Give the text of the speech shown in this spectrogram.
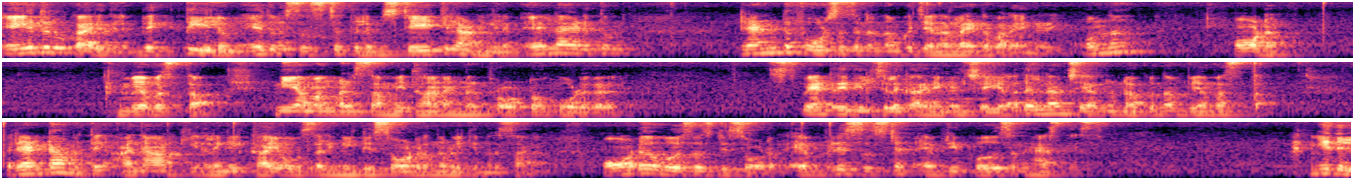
ഏതൊരു കാര്യത്തിലും വ്യക്തിയിലും ഏതൊരു സിസ്റ്റത്തിലും സ്റ്റേറ്റിലാണെങ്കിലും എല്ലായിടത്തും രണ്ട് ഫോഴ്സസ് ഉണ്ടെന്ന് നമുക്ക് ജനറലായിട്ട് പറയാൻ കഴിയും. ഒന്ന് ഓർഡർ വ്യവസ്ഥ നിയമങ്ങൾ സംവിധാനങ്ങൾ പ്രോട്ടോക്കോളുകൾ വേണ്ട രീതിയിൽ ചില കാര്യങ്ങൾ ചെയ്യുക. അതെല്ലാം ചേർന്നുണ്ടാക്കുന്ന വ്യവസ്ഥ. രണ്ടാമത്തെ അനാർക്കി അല്ലെങ്കിൽ കയോസ് അല്ലെങ്കിൽ ഡിസോർഡർ എന്ന് വിളിക്കുന്ന ഒരു സാധനം. Order versus disorder every system every person has this ഇതിൽ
